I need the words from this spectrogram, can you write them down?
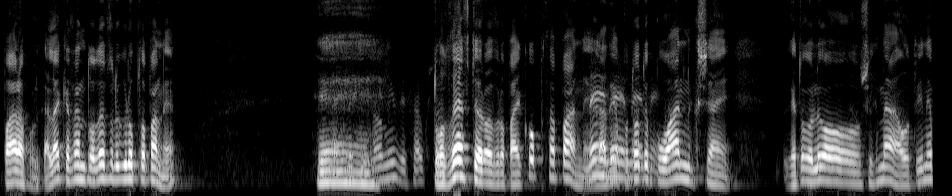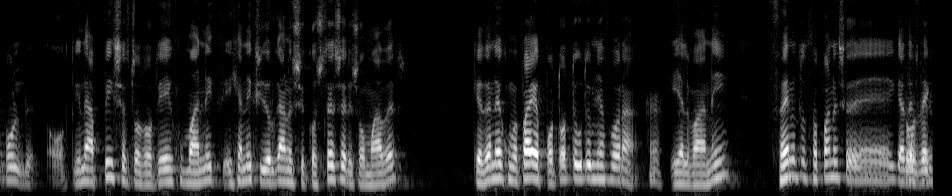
Πάρα πολύ καλά και θα είναι το δεύτερο γκρουπ που θα πάνε. Ε, Ε, συγγνώμη, δεν σ' άκουσα. το δεύτερο ευρωπαϊκό που θα πάνε. Ναι, δηλαδή ναι, από ναι, τότε ναι. που άνοιξε. Γιατί το λέω συχνά ότι είναι, πολύ, ότι είναι απίστευτο το ότι έχουμε ανοίξει, έχει ανοίξει η οργάνωση 24 ομάδες και δεν έχουμε πάει από τότε ούτε μια φορά. Οι Αλβανοί φαίνεται ότι θα πάνε σε, για Το δεύτερη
